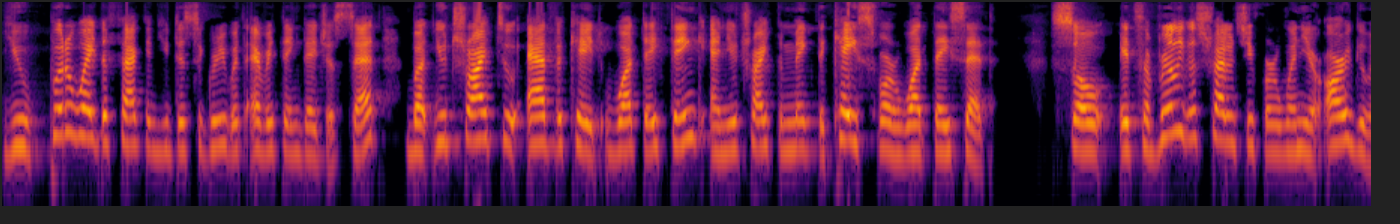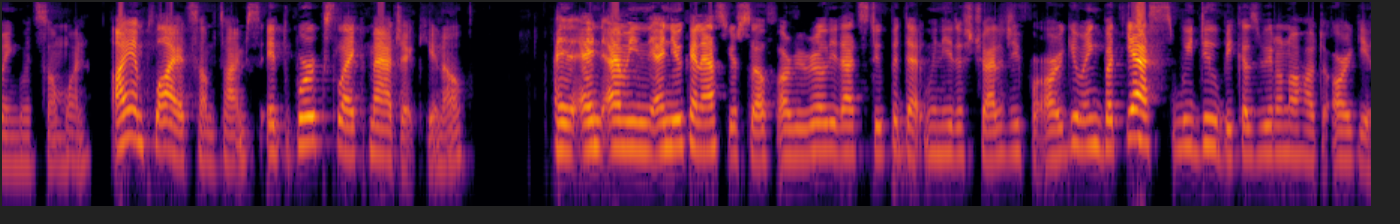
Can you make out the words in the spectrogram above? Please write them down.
You put away the fact that you disagree with everything they just said but you try to advocate what they think and you try to make the case for what they said. So it's a really good strategy for when you're arguing with someone. I imply it sometimes. It works like magic you know and, and I mean, and you can ask yourself, are we really that stupid that we need a strategy for arguing? But yes, we do because we don't know how to argue.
